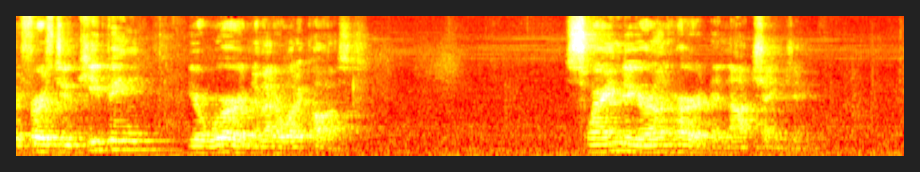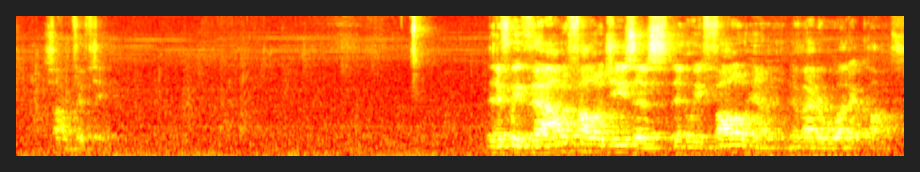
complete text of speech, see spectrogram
refers to keeping your word no matter what it costs. Swearing to your own hurt and not changing. Psalm 15. That if we vow to follow Jesus, then we follow him no matter what it costs.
